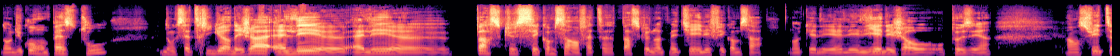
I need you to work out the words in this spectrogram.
donc, du coup, on pèse tout. Donc, cette rigueur, déjà, elle est, elle est parce que c'est comme ça, en fait. Parce que notre métier, il est fait comme ça. Donc, elle est, elle est liée déjà au, au pesé. Hein. Ensuite,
